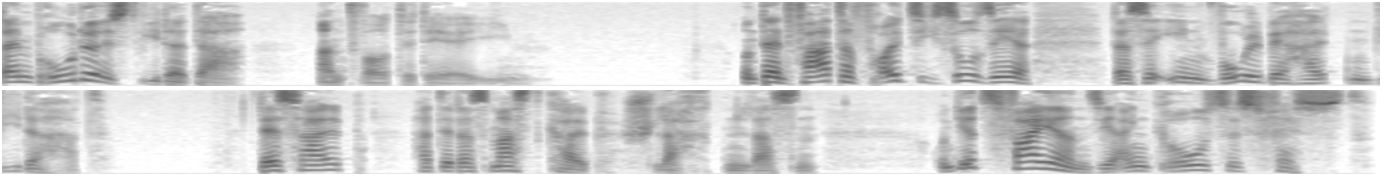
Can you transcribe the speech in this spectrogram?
Dein Bruder ist wieder da, antwortete er ihm. Und dein Vater freut sich so sehr, dass er ihn wohlbehalten wieder hat. Deshalb hat er das Mastkalb schlachten lassen und jetzt feiern sie ein großes Fest.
